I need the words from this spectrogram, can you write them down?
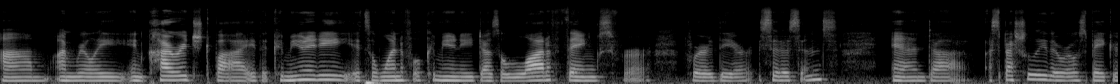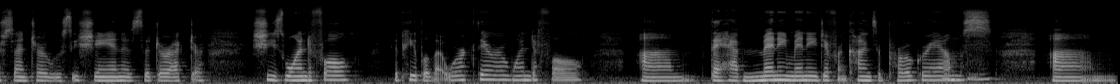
Um, I'm really encouraged by the community. It's a wonderful community. Does a lot of things for for their citizens and uh, especially the Rose Baker Center. Lucy Sheehan is the director. She's wonderful. The people that work there are wonderful. Um, they have many, many different kinds of programs. Mm-hmm. Um,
